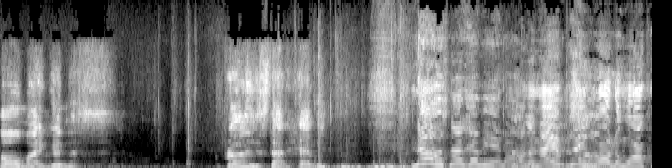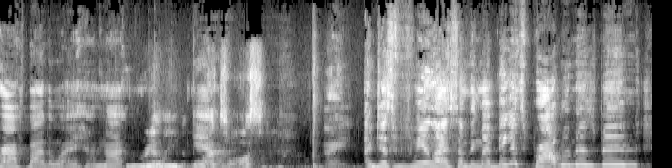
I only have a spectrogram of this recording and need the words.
Oh my goodness. Brilliant. Is that heavy? No, it's not heavy at all. And I am playing? World of Warcraft, by the way. I'm not. Really? Yeah. That's awesome. All right. I just realized something. My biggest problem has been.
